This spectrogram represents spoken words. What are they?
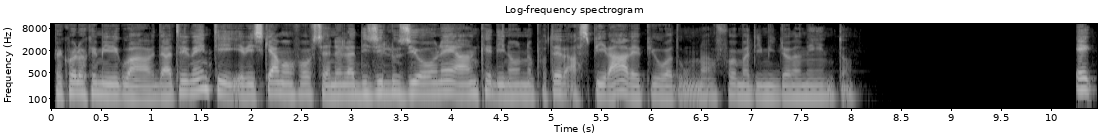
per quello che mi riguarda, altrimenti rischiamo forse nella disillusione anche di non poter aspirare più ad una forma di miglioramento. E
